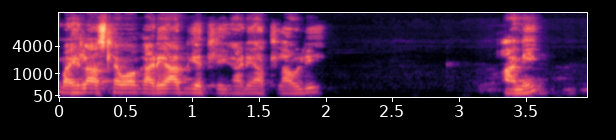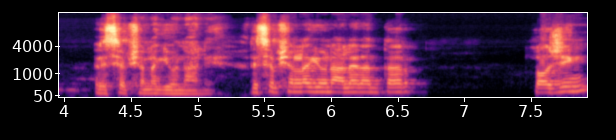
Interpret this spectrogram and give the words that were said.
महिला असल्यामुळे गाडी आत घेतली गाडी आत लावली आणि रिसेप्शनला घेऊन आले. रिसेप्शनला घेऊन आल्यानंतर लॉजिंग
